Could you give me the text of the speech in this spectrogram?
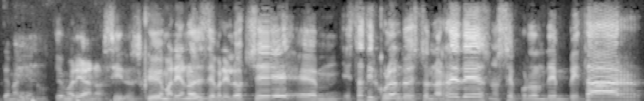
de, Mariano. De Mariano, sí, nos escribe Mariano desde Breloche. Em, está circulando esto en las redes, no sé por dónde empezar.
